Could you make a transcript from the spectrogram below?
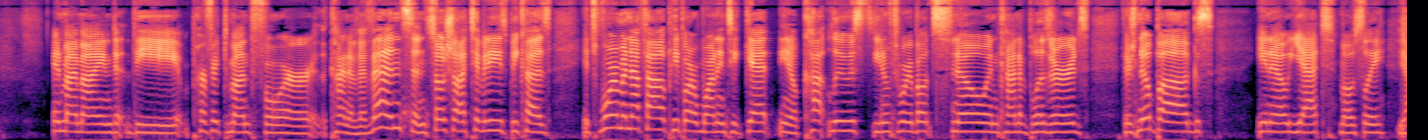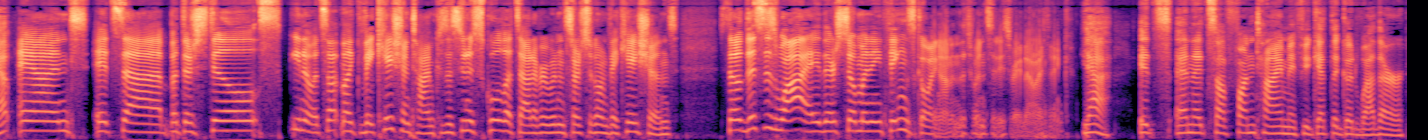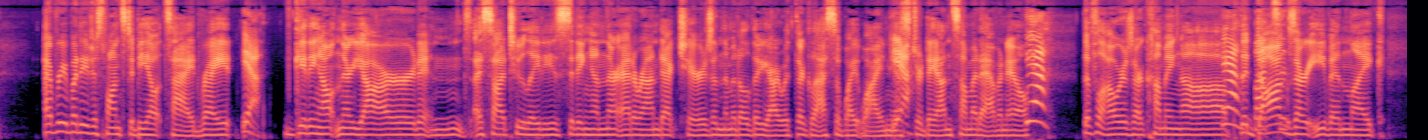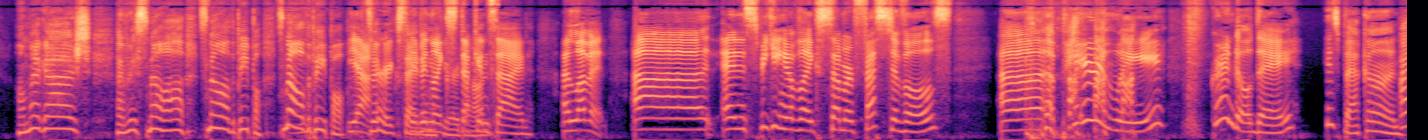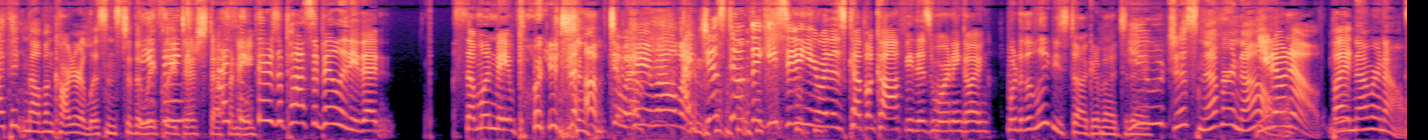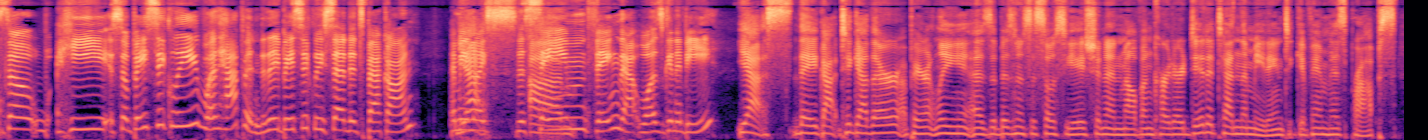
in my mind, the perfect month for kind of events and social activities because it's warm enough out. People are wanting to get, you know, cut loose. You don't have to worry about snow and kind of blizzards. There's no bugs. You know, yet mostly. Yep. And it's, uh, but there's still, you know, it's not like vacation time because as soon as school lets out, everyone starts to go on vacations. So this is why there's so many things going on in the Twin Cities right now, I think. Yeah, it's and it's a fun time if you get the good weather. Everybody just wants to be outside, right? Yeah. Getting out in their yard, and I saw two ladies sitting on their Adirondack chairs in the middle of their yard with their glass of white wine Yeah. yesterday on Summit Avenue. Yeah. the flowers are coming up. Yeah, the dogs of- are even like, oh my gosh, every smell all smell all the people, smell all the people. Yeah. it's very exciting. They've been like stuck inside. I love it. Uh, and speaking of like summer festivals, uh, apparently Grand Old Day is back on. I think Melvin Carter listens to the Do you weekly think- dish, Stephanie. I think there's a possibility that someone may have pointed it out to him. Hey, Melvin. I just don't think he's sitting here with his cup of coffee this morning going, What are the ladies talking about today? you just never know. You don't know, but you never know. So he, so basically, what happened? They basically said it's back on. I mean, Yes. like the Um, same thing that was going to be. Yes, they got together apparently as a business association, and Melvin Carter did attend the meeting to give him his props.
